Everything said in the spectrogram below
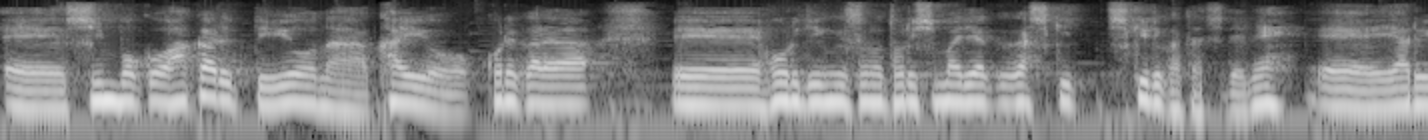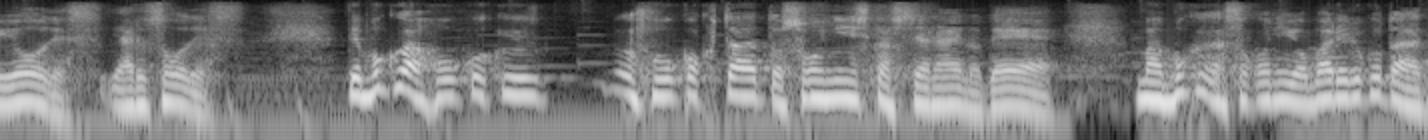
えー親睦を図るっていうような会を、これから、えーホールディングスの取締役が仕切る形でね、えーやるようです。やるそうです。で、僕は報告、報告とあと承認しかしてないので、まあ僕がそこに呼ばれることは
